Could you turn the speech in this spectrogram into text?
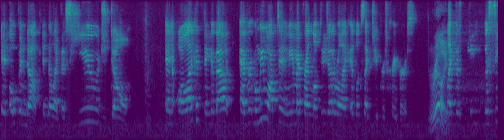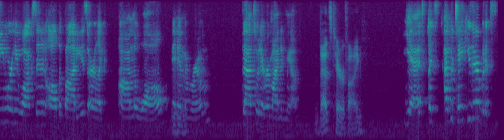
it opened up into like this huge dome. And all I could think about every when we walked in, me and my friend looked at each other. We're like, "It looks like Jeepers Creepers." Really? Like the scene, the scene where he walks in and all the bodies are like on the wall and in Mhm. the room. That's what it reminded me of. That's terrifying. Yeah, it's, it's I would take you there, but it's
